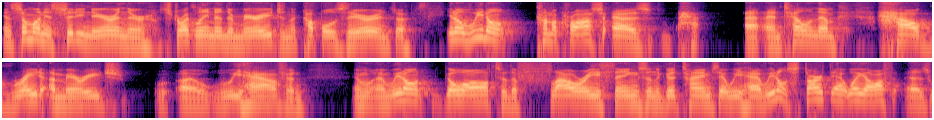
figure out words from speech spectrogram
and someone is sitting there and they're struggling in their marriage, and the couple's there, and uh, you know, we don't come across as and telling them how great a marriage uh, we have, and, and and we don't go all to the flowery things and the good times that we have. We don't start that way off as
